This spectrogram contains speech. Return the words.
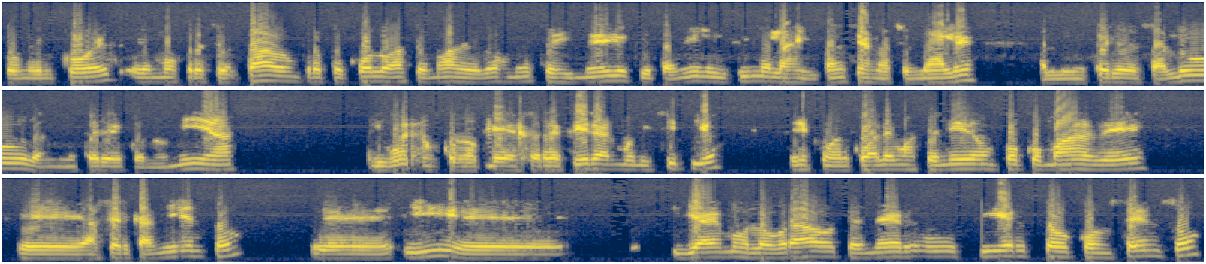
con el COED. Hemos presentado un protocolo hace más de dos meses y medio que también lo hicimos las instancias nacionales, al Ministerio de Salud, al Ministerio de Economía. Y bueno, con lo que se refiere al municipio, es con el cual hemos tenido un poco más de eh, acercamiento eh, y eh, ya hemos logrado tener un cierto consenso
